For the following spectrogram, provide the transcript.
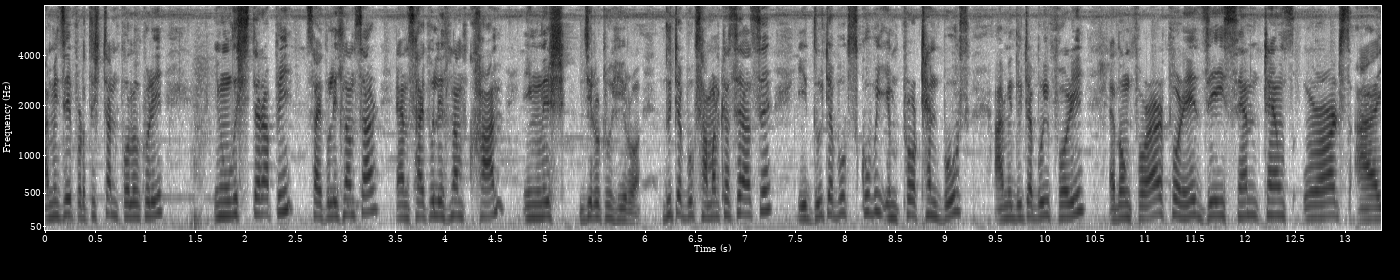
আমি যে প্রতিষ্ঠান ফলো করি English therapy Saiful Islam sir and Saiful Islam Khan English zero to hero দুইটা বুকস আমার কাছে আছে। এই দুইটা বুকস খুবই ইম্পর্ট্যান্ট বুকস আমি দুইটা বই পড়ি এবং পড়ার পরে যেই সেন্টেন্স ওয়ার্ডস আই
